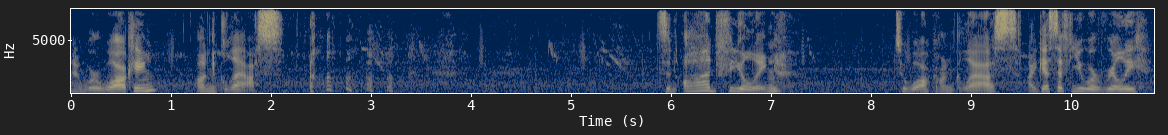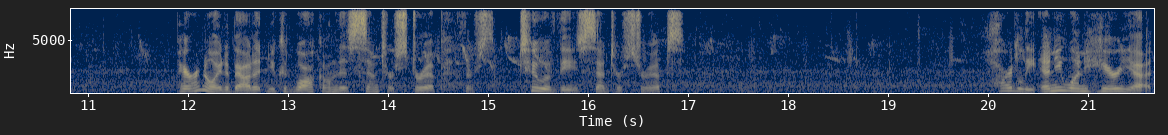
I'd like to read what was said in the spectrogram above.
And we're walking on glass. it's an odd feeling to walk on glass. I guess if you were really paranoid about it, you could walk on this center strip. There's two of these center strips. Hardly anyone here yet.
